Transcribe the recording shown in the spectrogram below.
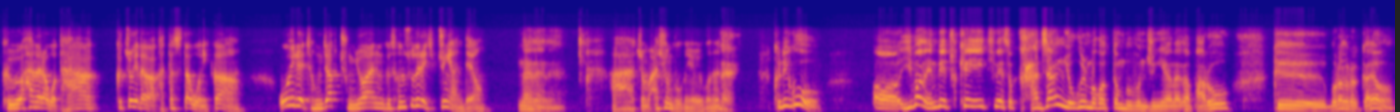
그거 하느라고 다 그쪽에다가 갖다 쓰다 보니까 오히려 정작 중요한 그 선수들의 집중이 안 돼요. 네네네. 아 좀 아쉬운 부분이에요 이거는. 네. 그리고 어, 이번 NBA 2K18에서 가장 욕을 먹었던 부분 중에 하나가 바로 그 뭐라 그럴까요?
